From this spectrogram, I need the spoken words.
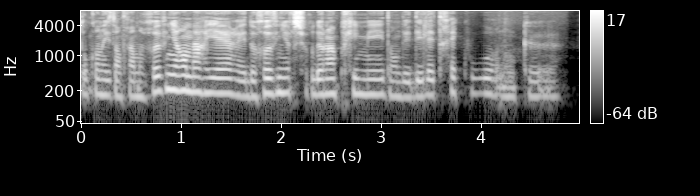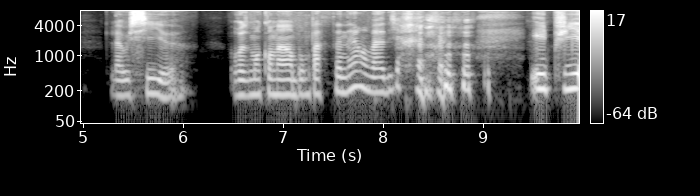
Donc, on est en train de revenir en arrière et de revenir sur de l'imprimé dans des délais très courts. Donc, là aussi, heureusement qu'on a un bon partenaire, on va dire. et puis,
